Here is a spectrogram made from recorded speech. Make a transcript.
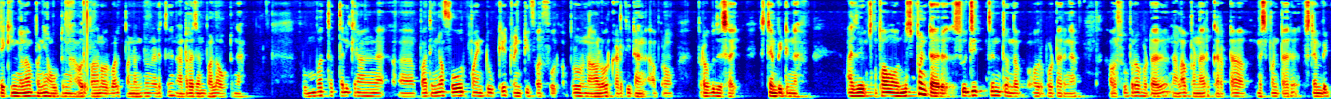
செக்கிங்லாம் பண்ணி அவுட்டுங்க. அவர் பதினோரு பாலுக்கு பன்னெண்டு ரன் எடுத்து நடராஜன் பால் அவுட்டுங்க. ரொம்ப தத்தளிக்கிறாங்க. பார்த்தீங்கன்னா ஃபோர் பாயிண்ட் டூ கே டுவெண்ட்டி ஃபார் ஃபோர் அப்புறம் ஒரு நாலு ஓவர் கடத்திட்டாங்க. அப்புறம் பிரபுதேசாய் ஸ்டெம்பிட்டுங்க. அது இப்போ அவர் மிஸ் பண்ணிட்டாரு. சுஜித்துன்ட்டு அந்த அவர் போட்டாருங்க. அவர் சூப்பராக போட்டார். நல்லா பண்ணார். கரெக்டாக மிஸ் பண்ணிட்டாரு. ஸ்டெம்பிட்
